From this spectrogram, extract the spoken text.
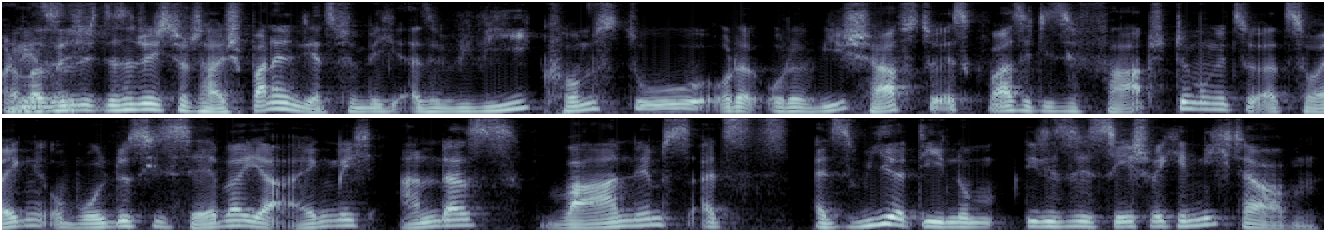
Und das ist, das ist natürlich total spannend jetzt für mich. Also wie, wie kommst du oder, oder wie schaffst du es quasi, diese Farbstimmungen zu erzeugen, obwohl du sie selber ja eigentlich anders wahrnimmst, als, als wir, die, die diese Sehschwäche nicht haben.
